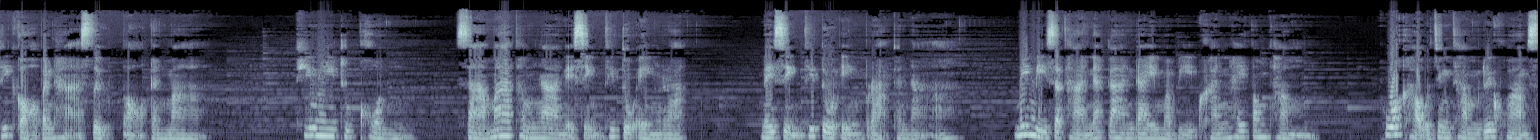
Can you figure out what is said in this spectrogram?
ที่ก่อปัญหาสืบต่อกันมา ที่นี่ทุกคนสามารถทำงานในสิ่งที่ตัวเองรัก ในสิ่งที่ตัวเองปรารถนา ไม่มีสถานการณ์ใดมาบีบคั้นให้ต้องทำพวกเขาจึงทำด้วยความส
